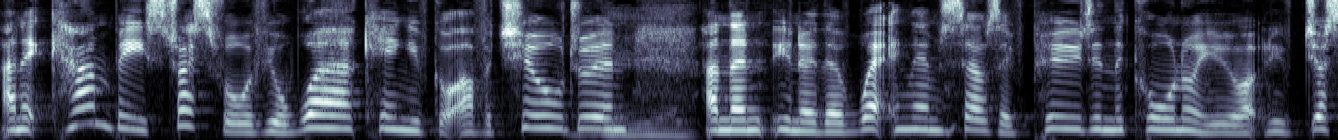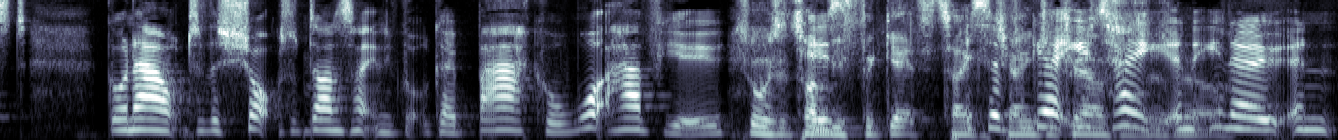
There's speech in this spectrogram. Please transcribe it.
and it can be stressful if you're working you've got other children and then you know they're wetting themselves they've pooed in the corner you, you've just gone out to the shops or done something you've got to go back or what have you. It's always a time you forget to take it's a change forget of you take as and you know and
